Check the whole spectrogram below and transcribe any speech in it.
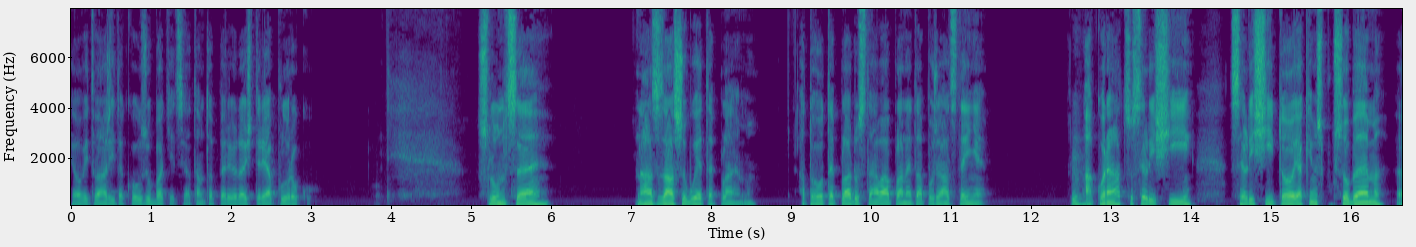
Jo, vytváří takovou zubatici a tam ta perioda je 4,5 roku. Slunce nás zásobuje teplem a toho tepla dostává planeta pořád stejně. Mm-hmm. Akorát, co se liší, se liší to, jakým způsobem uh,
